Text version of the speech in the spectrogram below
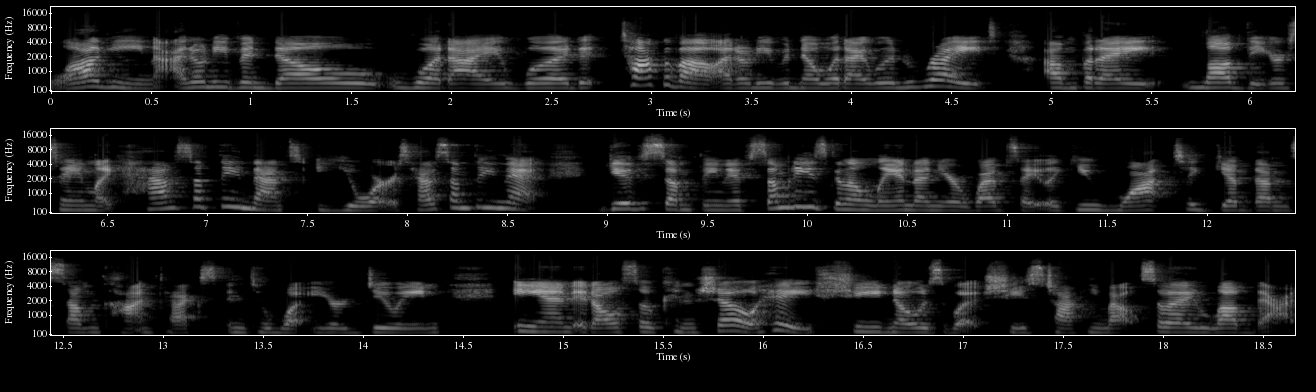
blogging. I don't even know what I would talk about. I don't even know what I would write. Um, but I love that you're saying, like, have something that's yours, have something that gives something. If somebody's going to land on your website, like, you want to give them some context into what you're doing. And it also can show, hey, she knows what she's talking about. So I love that.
